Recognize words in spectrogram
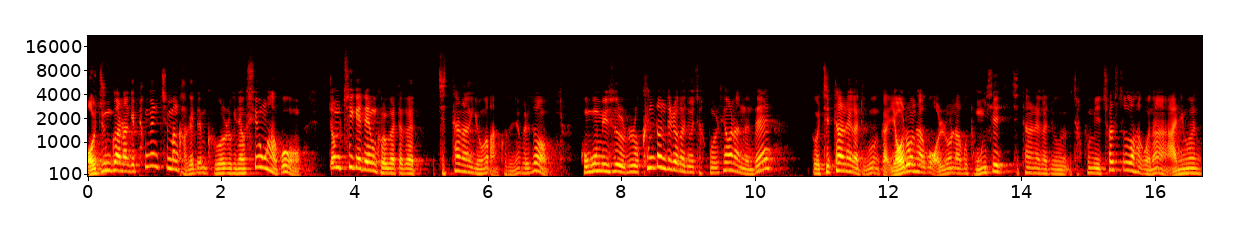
어중간하게 평균치만 가게 되면 그거를 그냥 수용하고 좀 튀게 되면 그걸 갖다가 지탄하는 경우가 많거든요. 그래서 공공미술로 큰 돈 들여가지고 작품을 세워놨는데 그 지탄을 해가지고 그러니까 여론하고 언론하고 동시에 지탄을 해가지고 작품이 철수하거나 아니면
